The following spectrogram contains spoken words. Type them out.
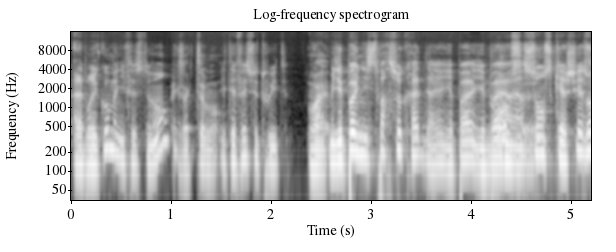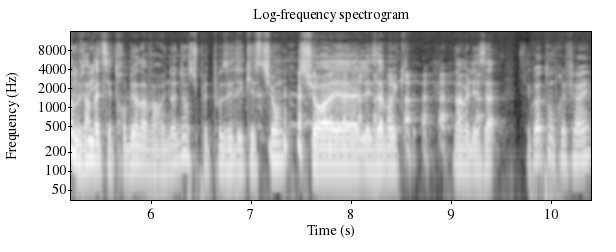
à l'abricot manifestement, Exactement. et t'as fait ce tweet. Ouais. Mais il n'y a pas une histoire secrète derrière, il n'y a pas, y a Non, pas un sens caché à Non, ce mais en fait, c'est trop bien d'avoir une audience. Tu peux te poser des questions sur euh, les abricots. Non, mais les. a- C'est quoi ton préféré?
